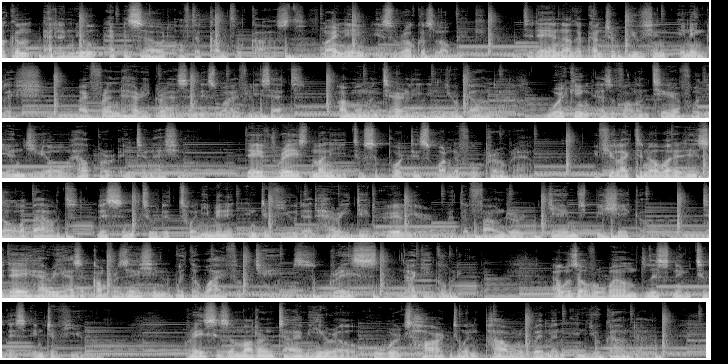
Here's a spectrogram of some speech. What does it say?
Welcome at a new episode of the Kantelcast. My name is Rokas Lopik. Today, another contribution in English. My friend Harry Grass and his wife Lisette are momentarily in Uganda, working as a volunteer for the NGO Helper International. They've raised money to support this wonderful program. If you'd like to know what it is all about, listen to the 20 minute interview that Harry did earlier with the founder, James Bisheko. Today, Harry has a conversation with the wife of James, Grace Nagiguli. I was overwhelmed listening to this interview. Grace is a modern time hero who works hard to empower women in Uganda,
